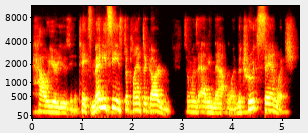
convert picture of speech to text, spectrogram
how you're using it. takes many seeds to plant a garden. Someone's adding that one. The truth sandwich.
